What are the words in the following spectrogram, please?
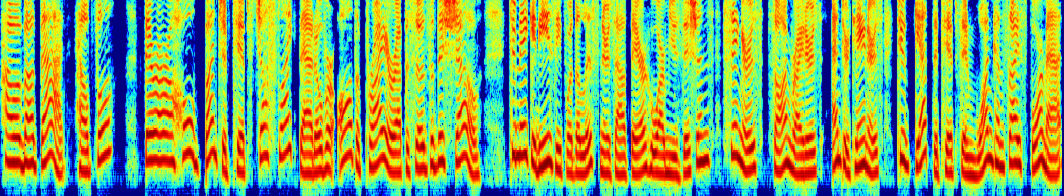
How about that? Helpful? There are a whole bunch of tips just like that over all the prior episodes of this show. To make it easy for the listeners out there who are musicians, singers, songwriters, entertainers to get the tips in one concise format,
